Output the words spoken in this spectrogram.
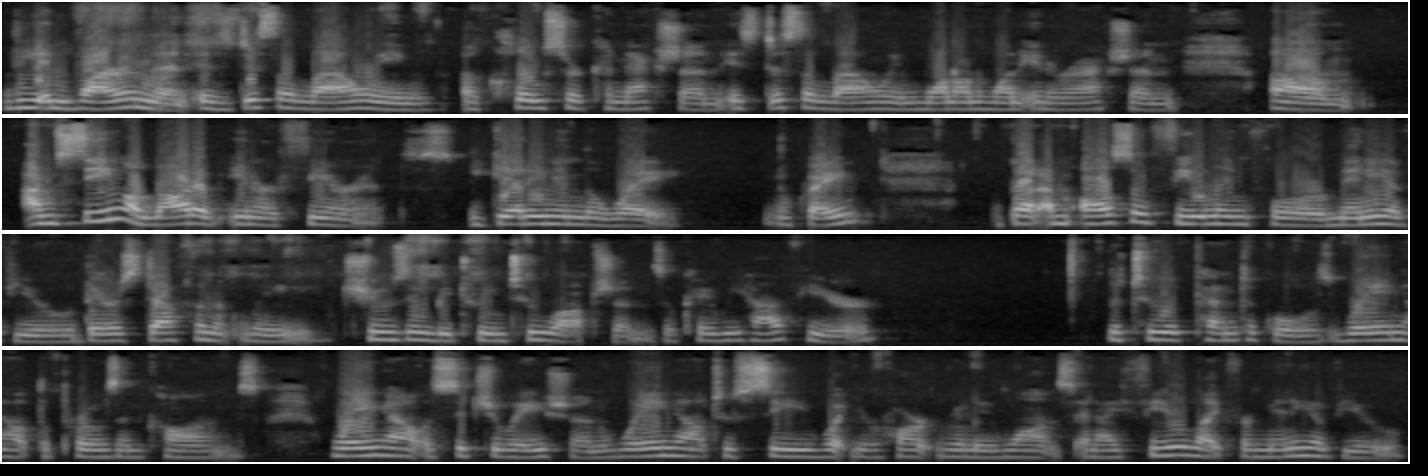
the environment is disallowing a closer connection, is disallowing one on one interaction. Um, I'm seeing a lot of interference getting in the way. Okay? but I'm also feeling for many of you, there's definitely choosing between two options. Okay, we have here the Two of Pentacles, weighing out the pros and cons, weighing out a situation, weighing out to see what your heart really wants. And I feel like for many of you,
